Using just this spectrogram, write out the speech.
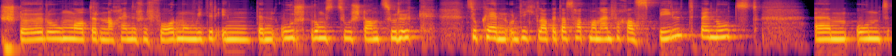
Störung oder nach einer Verformung wieder in den Ursprungszustand zurückzukehren. Und ich glaube, das hat man einfach als Bild benutzt. Ähm, und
